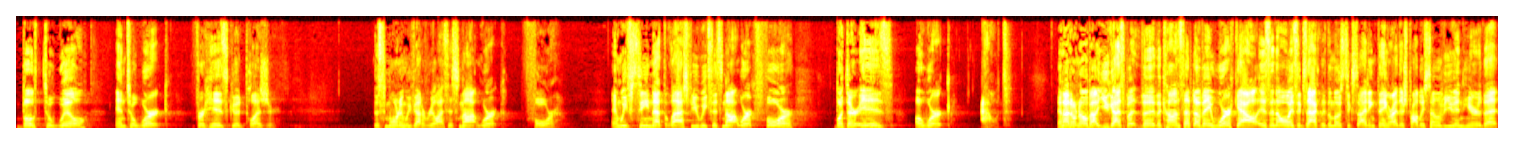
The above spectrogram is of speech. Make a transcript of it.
both to will and to work for his good pleasure. This morning, we've got to realize it's not work for. And we've seen that the last few weeks. It's not work for, but there is a work out. And I don't know about you guys, but the, the concept of a workout isn't always exactly the most exciting thing, right? There's probably some of you in here that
